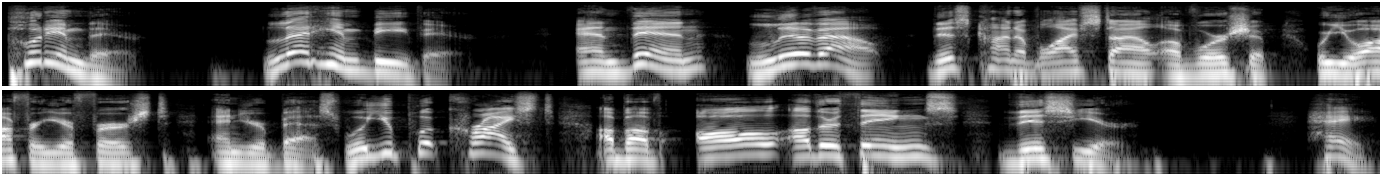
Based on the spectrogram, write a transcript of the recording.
Put him there. Let him be there. And then live out this kind of lifestyle of worship where you offer your first and your best. Will you put Christ above all other things this year? Hey,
